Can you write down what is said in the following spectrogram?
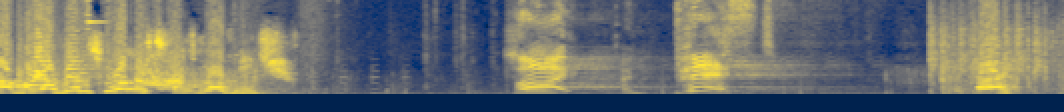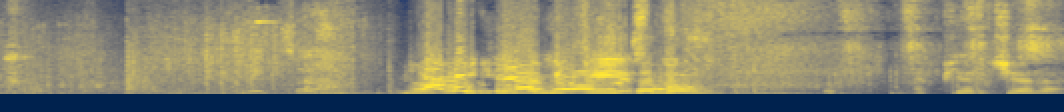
A, bo ja wiem, co oni chcą zrobić. Czekaj. Mieć coś? No Ja kurwa, myślę, na że midzie on- jest. Tobą. Ja pierdzielę.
